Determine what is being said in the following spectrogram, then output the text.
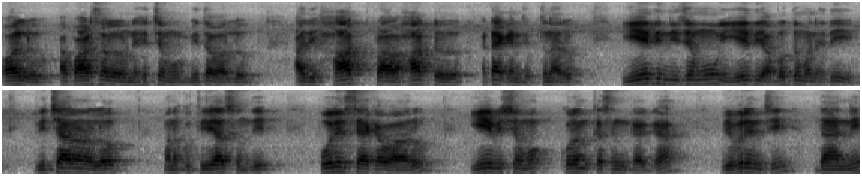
వాళ్ళు ఆ పాఠశాలలో ఉండే హెచ్ఎం మిగతా వాళ్ళు అది హార్ట్ ప్రా హార్ట్ అటాక్ అని చెప్తున్నారు. ఏది నిజము ఏది అబద్ధం అనేది విచారణలో మనకు తెలియాల్సి ఉంది పోలీస్ శాఖ వారు ఏ విషయమో కులంకసంగా వివరించి దాన్ని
